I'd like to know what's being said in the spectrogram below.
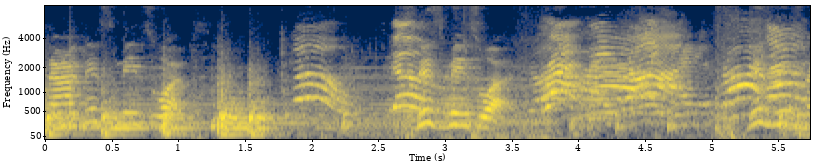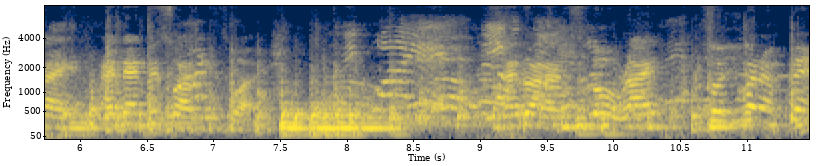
Now, this means what? Go. This means what? Right. Right. This means right. And then this one means what? Be quiet. Be That one is slow, right? So you're going to play,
